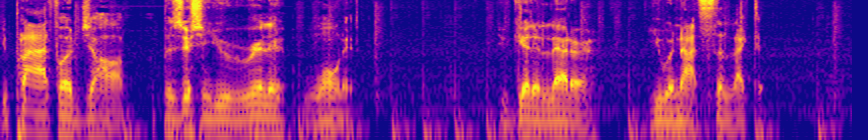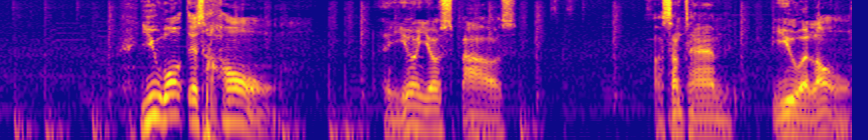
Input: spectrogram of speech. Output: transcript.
You applied for a job position you really wanted. You get a letter, you were not selected. You want this home, and you and your spouse, or sometimes you alone,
